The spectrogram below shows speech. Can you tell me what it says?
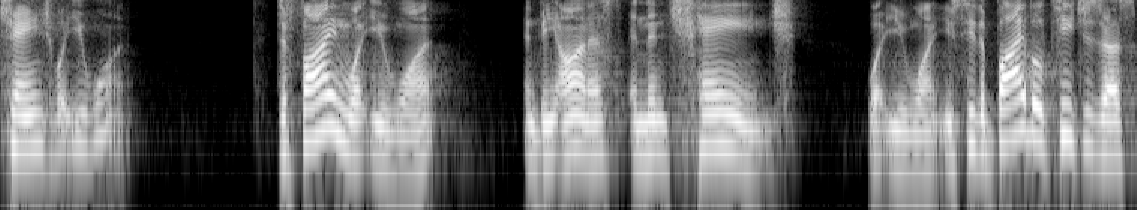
Change what you want. Define what you want and be honest, and then change what you want. You see, the Bible teaches us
